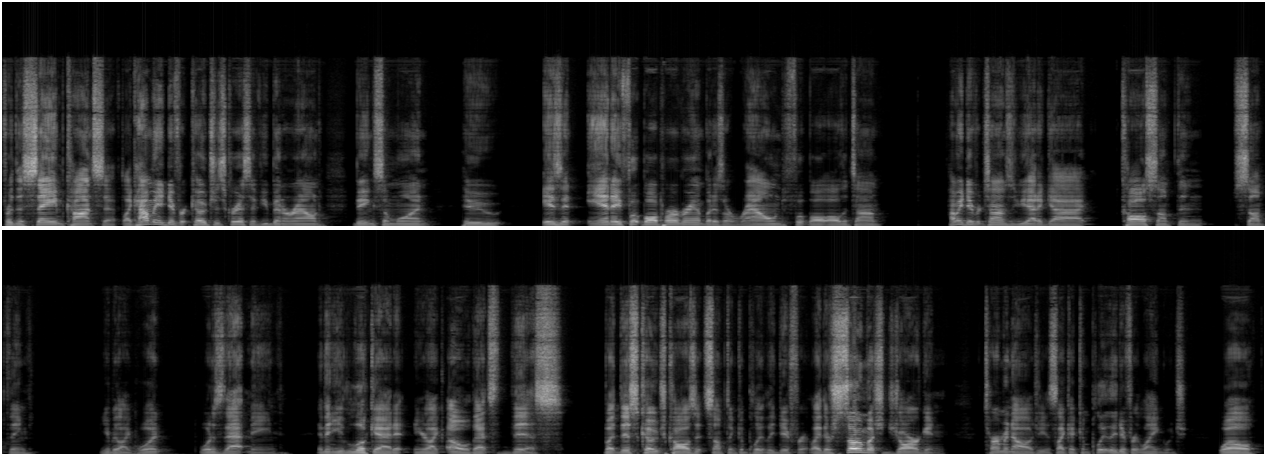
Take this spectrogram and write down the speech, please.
for the same concept. Like, how many different coaches, Chris, have you been around being someone who isn't in a football program but is around football all the time? How many different times have you had a guy call something something? You'd be like, what? What does that mean? And then you look at it and you're like, oh, that's this. But this coach calls it something completely different. Like there's so much jargon, terminology. It's like a completely different language. Well,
